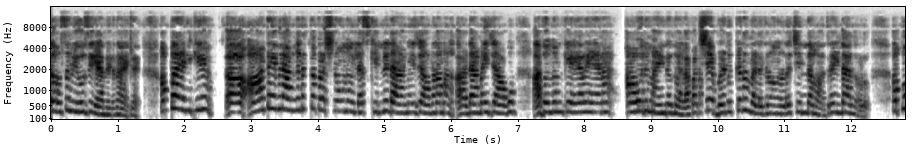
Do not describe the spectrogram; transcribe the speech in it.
ദിവസം യൂസ് ചെയ്യാതിരുന്നായിട്ട് അപ്പൊ എനിക്ക് ആ ടൈമിൽ അങ്ങനത്തെ പ്രശ്നമൊന്നുമില്ല. സ്കിന്ന് ഡാമേജ് ആവണം ഡാമേജ് ആവും. അതൊന്നും കെയർ ചെയ്യണ ആ ഒരു മൈൻഡ് ഒന്നും അല്ല പക്ഷെ വെളുക്കണം വെളുക്കണം എന്നുള്ള ചിന്ത മാത്രമേ ഉണ്ടായിരുന്നുള്ളൂ. അപ്പൊ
